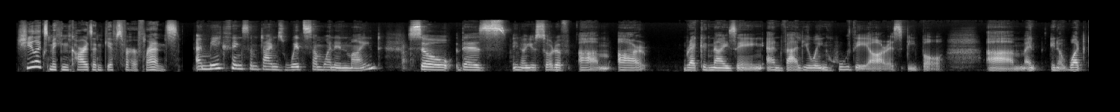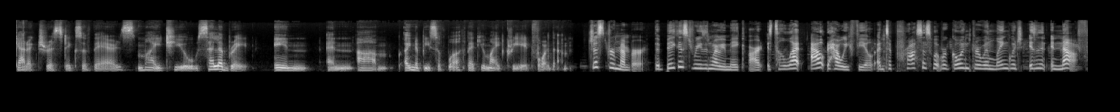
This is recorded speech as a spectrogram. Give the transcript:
She likes making cards and gifts for her friends. I make things sometimes with someone in mind. So there's, you know, you sort of um, are recognizing and valuing who they are as people um, and you know what characteristics of theirs might you celebrate in an, um, in a piece of work that you might create for them just remember the biggest reason why we make art is to let out how we feel and to process what we're going through when language isn't enough.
